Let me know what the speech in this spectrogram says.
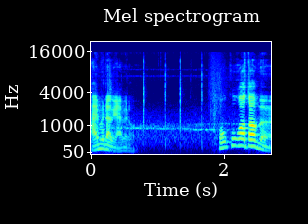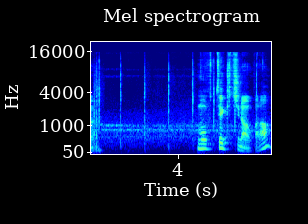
タイムラグやめろここが多分目的地なのかな？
